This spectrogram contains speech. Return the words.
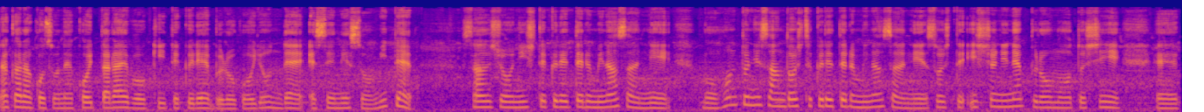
だからこそねこういったライブを聞いてくれブログを読んで SNS を見て参照にしてくれてる皆さんにもう本当に賛同してくれてる皆さんにそして一緒にねプロモートし、えー、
